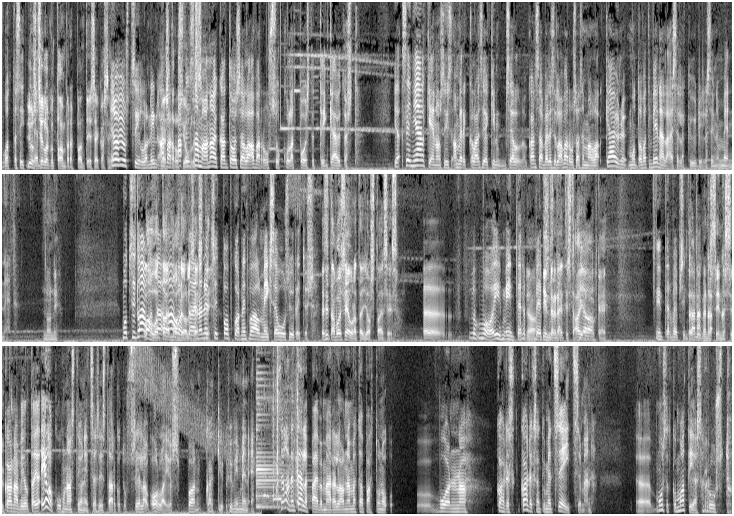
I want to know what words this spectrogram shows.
vuotta sitten. just silloin, kun Tampere pantiin sekaisin. No just silloin, niin avar- samaan aikaan toisaalla avaruussukkulat poistettiin käytöstä. Ja sen jälkeen on siis amerikkalaisiakin siellä kansainvälisellä avaruusasemalla käynyt, mutta ovat venäläisellä kyydillä sinne menneet. No niin. Mutta sitten lauanta- Lauantai lauantaina mahdollisesti. nyt sitten popcornit valmiiksi ja uusi yritys. Ja sitä voi seurata jostain siis. Voi interwebsistä. Internetistä, ai okei. Okay. Interwebsin kana- mennä ka- sinne sitten. kanavilta. Ja elokuuhun asti on itse asiassa tarkoitus siellä olla, jos vaan kaikki hyvin menee. Sellainen tällä päivämäärällä on nämä tapahtunut vuonna 1987. Muistatko Matias Rustu?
